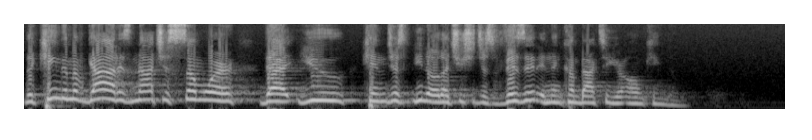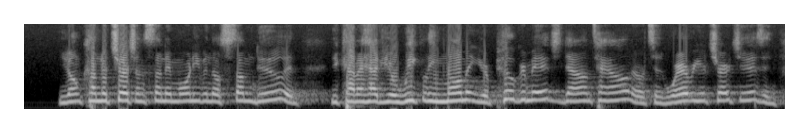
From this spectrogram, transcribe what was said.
The kingdom of God is not just somewhere that you can just, you know, that you should just visit and then come back to your own kingdom. You don't come to church on Sunday morning, even though some do, and you kind of have your weekly moment, your pilgrimage downtown or to wherever your church is, and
